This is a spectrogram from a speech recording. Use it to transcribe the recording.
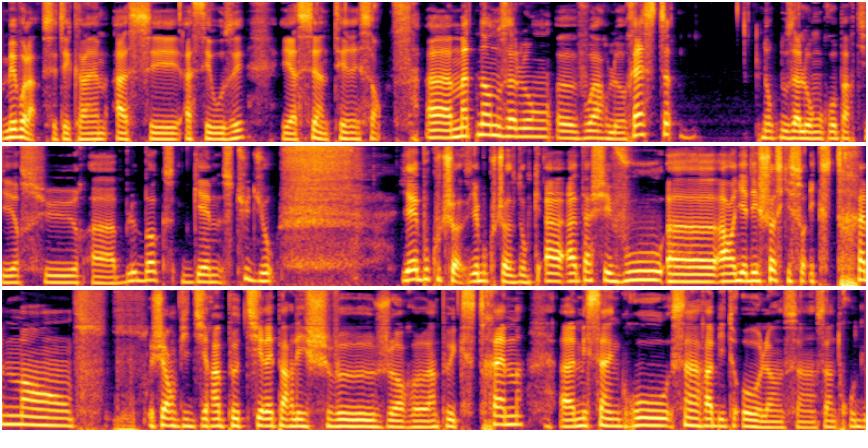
mais voilà, c'était quand même assez, assez osé et assez intéressant. maintenant nous allons voir le reste. Donc nous allons repartir sur Blue Box Game Studio. Il y a beaucoup de choses, il y a beaucoup de choses. Donc attachez-vous. Euh, alors il y a des choses qui sont extrêmement, j'ai envie de dire un peu tirées par les cheveux, genre euh, un peu extrême. Euh, mais c'est un gros, c'est un rabbit hole, hein. c'est un, trou de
